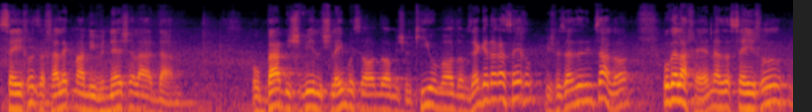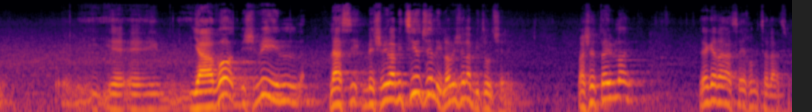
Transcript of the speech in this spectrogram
שכל זה חלק מהמבנה של האדם. הוא בא בשביל שלימוס האודום, בשביל קיום האודום, זה גדר השכל, בשביל זה זה נמצא, לא? ולכן, אז השכל יעבוד בשביל, בשביל המציאות שלי, לא בשביל הביטול שלי. מה שטוב לא זה גדר השכל מצד עצמו.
